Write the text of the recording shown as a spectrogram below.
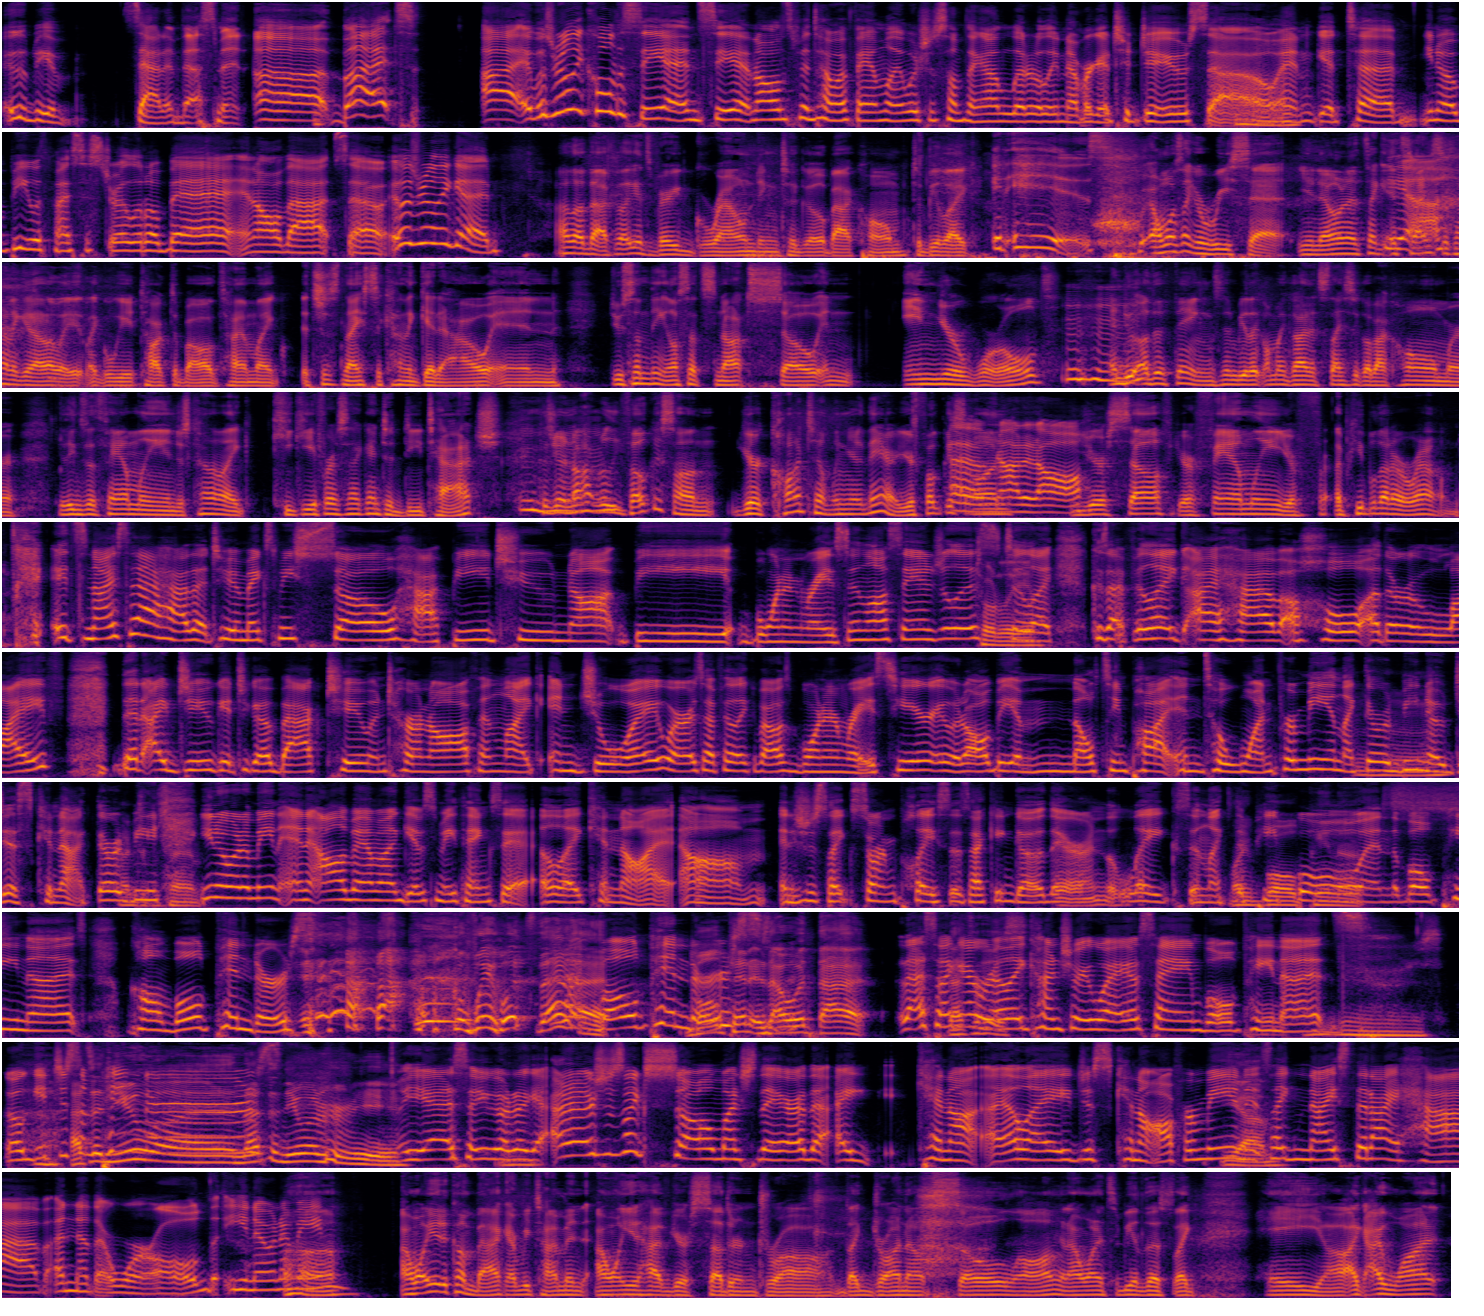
it would be a sad investment. Uh, but uh, it was really cool to see it and see it and all and spend time with family, which is something I literally never get to do. So Mhm. and get to you know be with my sister a little bit and all that. So it was really good. I love that. I feel like it's very grounding to go back home to be like It is. almost like a reset, you know? And it's like it's Yeah. nice to kind of get out of it. Like we talked about all the time. Like it's just nice to kind of get out and do something else that's not so in in your world Mhm. and do other things and be like, oh my god, it's nice to go back home or do things with family and just kind of like kiki for a second to detach because you're not really focused on your content when you're there. You're focused Mm-hmm. Oh, on not at all. yourself, your family, your fr- the people that are around. It's nice that I have that too. It makes me so happy to not be born and raised in Los Angeles. Totally. To like, because I feel like I have a whole other life that I do get to go back to and turn off and like enjoy. Whereas I feel like if I was born and raised here, it would all be a melting pot into one for me, and like there would be no disconnect. There would be, 100%. you know what I mean. And Alabama gives me things that LA cannot. Um, and it's just like certain places I can go there and the lakes and like, Like the people and the bold peanuts. We call them bold penders. Wait, what's that? bold penders. Bold pin? Is that what that? That's like That's a really country way of saying bold peanuts. Go get you some That's a new one. That's a new one for me. yeah, so you go to get. I don't know, it's just like so much there that I cannot. LA just cannot offer me, and it's like nice that I have another world. You know what I Uh-huh. mean? I want you to come back every time, and I want you to have your southern draw like drawn out so long, and I want it to be just like, hey y'all, like I want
